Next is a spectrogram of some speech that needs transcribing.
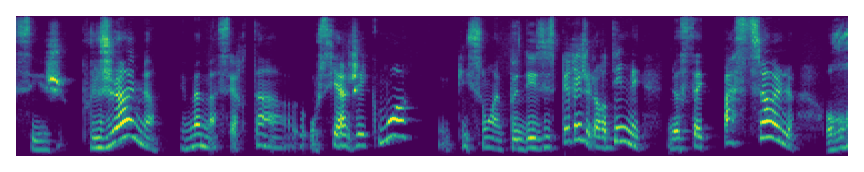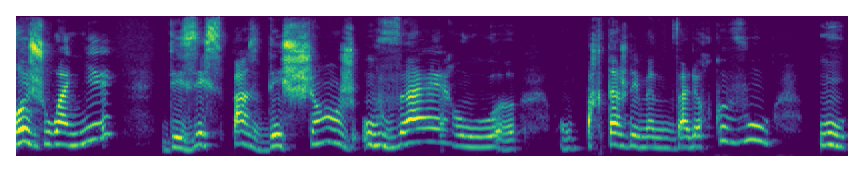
ces plus jeunes, et même à certains aussi âgés que moi, qui sont un peu désespérés, je leur dis, mais ne faites pas seul, rejoignez des espaces d'échange ouverts où euh, on partage les mêmes valeurs que vous, ou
